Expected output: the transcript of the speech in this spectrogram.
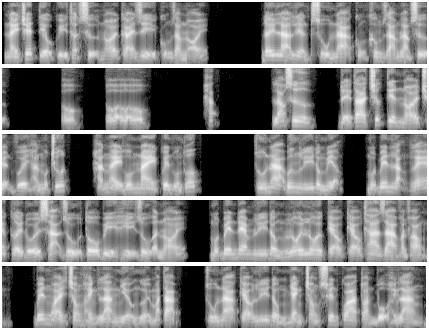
Này chết tiểu quỷ thật sự nói cái gì cũng dám nói. Đây là liền xù nạ cũng không dám làm sự. Ô ô ô ô. Hắc. Lão sư, để ta trước tiên nói chuyện với hắn một chút, hắn ngày hôm nay quên uống thuốc. Dù nạ bưng lý đồng miệng, một bên lặng lẽ cười đối xạ rủ tô bị hỉ rủ ẩn nói, một bên đem lý đồng lôi lôi kéo kéo tha ra văn phòng, bên ngoài trong hành lang nhiều người mắt tạp dù nạ kéo ly đồng nhanh chóng xuyên qua toàn bộ hành lang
